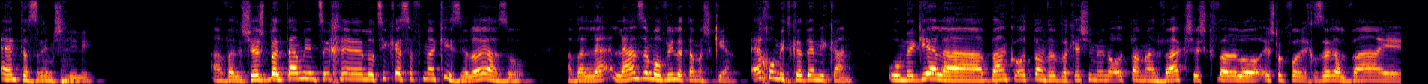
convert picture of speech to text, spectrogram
אין תזרים שלילי. אבל כשיש בלת"מים צריך אה, להוציא כסף מהכיס, זה לא יעזור. אבל לא- לאן זה מוביל את המשקיע? איך הוא מתקדם מכאן? הוא מגיע לבנק עוד פעם ומבקש ממנו עוד פעם הלוואה, כשיש כבר לו, יש לו כבר החזר הלוואה אה,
